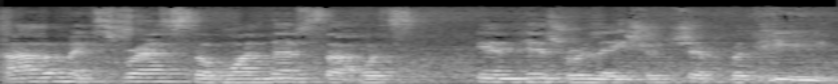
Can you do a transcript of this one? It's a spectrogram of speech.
Adam expressed the oneness that was in his relationship with Eve.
